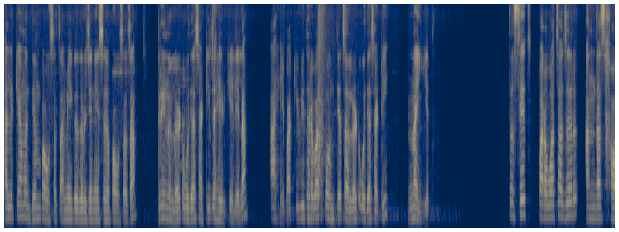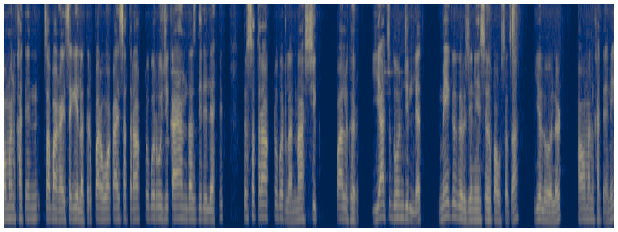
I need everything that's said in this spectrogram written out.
हलक्या मध्यम पावसाचा मेघगर्जनेसह पावसाचा ग्रीन अलर्ट उद्यासाठी जाहीर केलेला आहे. बाकी विदर्भात कोणतेच अलर्ट उद्यासाठी नाहीयेत. तसेच परवाचा जर अंदाज हवामान खात्यांचा बघायचा गेला तर परवा काय सतरा ऑक्टोबर रोजी काय अंदाज दिलेले आहेत? तर सतरा ऑक्टोबरला नाशिक पालघर याच दोन जिल्ह्यात मेघगर्जनेसह पावसाचा येलो अलर्ट हवामान खात्याने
